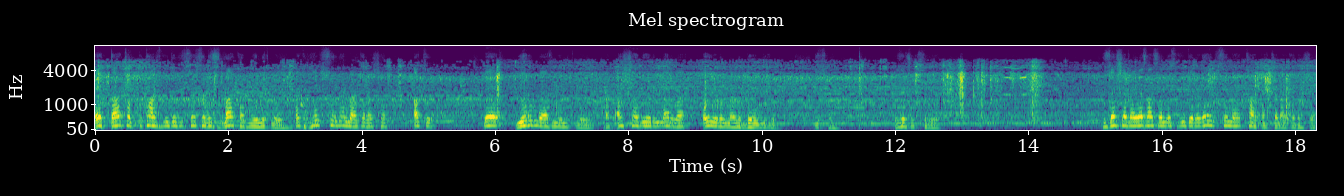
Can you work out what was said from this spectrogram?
Evet daha çok bu tarz video istiyorsanız like atmayı unutmayın. Bakın hep söylüyorum arkadaşlar. Atın. Ve yorum da yazmayı unutmayın. Bak aşağıda yorumlar var. O yorumları doldurun. Lütfen. Bize çok seviyorum. Güzel şeyler yazarsanız videolara hepsine kalp atacağım arkadaşlar.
